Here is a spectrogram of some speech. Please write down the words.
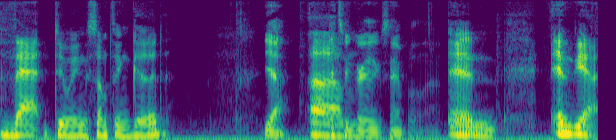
that doing something good. Yeah, that's a Um, great example of that. and and yeah,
